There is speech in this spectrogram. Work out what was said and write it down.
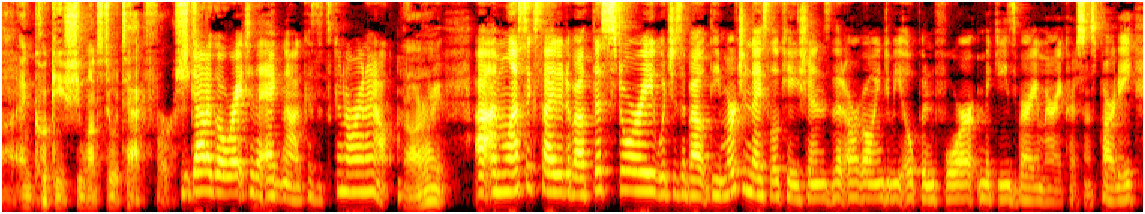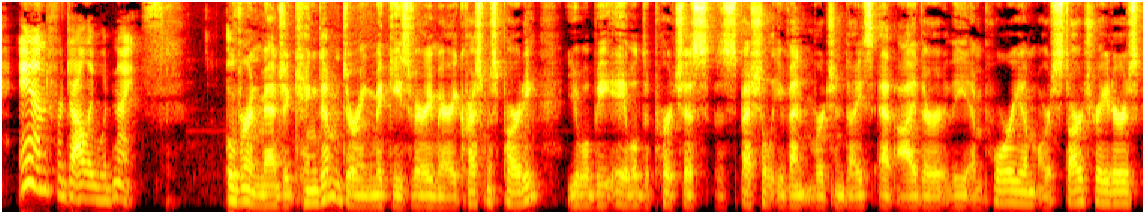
uh, and cookies she wants to attack first. You got to go right to the eggnog because it's going to run out. All right. Uh, I'm less excited about this story, which is about the merchandise locations that are going to be open for Mickey's Very Merry Christmas Party and for Jollywood Nights. Over in Magic Kingdom during Mickey's Very Merry Christmas Party, you will be able to purchase special event merchandise at either the Emporium or Star Traders.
